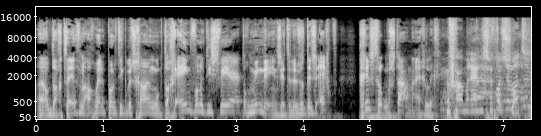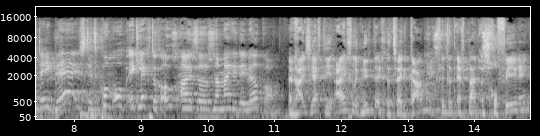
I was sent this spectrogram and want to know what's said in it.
Uh, op dag 2 van de algemene politieke beschouwing. Op dag 1 vond ik die sfeer er toch minder in zitten. Dus dat is echt gisteren ontstaan eigenlijk. Mevrouw Marijnissen, uh, tot slot. Wat een dédain is dit. Kom op, ik leg toch ook uit dat het naar mijn idee wel kan. En hij zegt hier eigenlijk nu tegen de Tweede Kamer... ik vind het echt bijna een schoffering.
